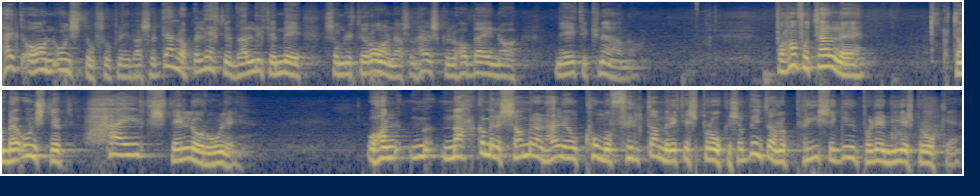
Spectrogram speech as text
helt annen åndsdåpsopplevelse. Den appellerte veldig til meg som lutheraner, som helst skulle ha beina nede til knærne. For han forteller at han ble åndsdøpt helt stille og rolig. Og han merka med det samme Den hellige ånd kom og fylte ham med dette språket. Så begynte han å prise Gud på det nye språket.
